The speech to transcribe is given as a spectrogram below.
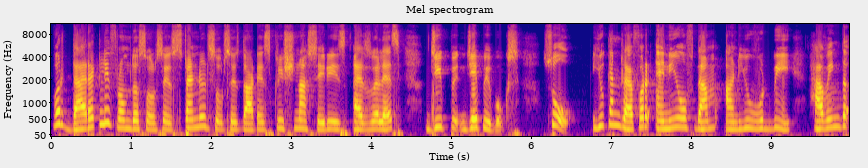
were directly from the sources standard sources that is Krishna series as well as GP, JP books. So you can refer any of them and you would be having the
